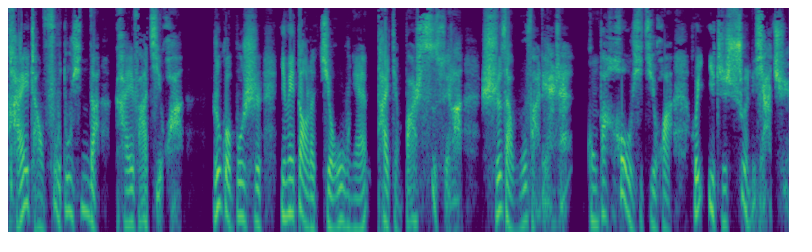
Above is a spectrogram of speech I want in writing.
台场副都心的开发计划。如果不是因为到了九五年他已经八十四岁了，实在无法连任，恐怕后续计划会一直顺利下去。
